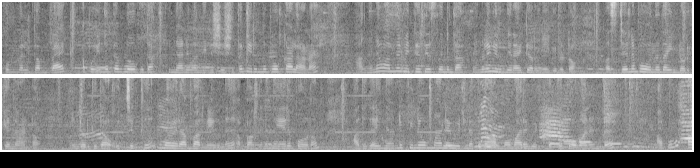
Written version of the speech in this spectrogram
അലൈക്കും വെൽക്കം ബാക്ക് അപ്പോൾ ഇന്നത്തെ വ്ലോഗ് ഇതാ കുഞ്ഞാണി വന്നതിന് ശേഷത്തെ വിരുന്ന് പോക്കാളാണ്. അങ്ങനെ വന്ന പിറ്റേ ദിവസം എന്താ ഞങ്ങൾ വിരുന്നിനായിട്ട് ഇറങ്ങിയിരിക്കുന്നു കേട്ടോ ഫസ്റ്റ് തന്നെ പോകുന്നത് ഇൻഡോർക്ക് തന്നെയാണ് കേട്ടോ ഇൻഡോർക്ക് ഇതാ ഉച്ചയ്ക്ക് ഉമ്മ വരാൻ പറഞ്ഞിരുന്നു. അപ്പോൾ അങ്ങനെ നേരെ പോകണം അത് കഴിഞ്ഞാണ്ട് പിന്നെ ഉമ്മാന്റെ വീട്ടിലൊക്കെ ഇതാ അമ്മമാരെ വീട്ടിലൊക്കെ പോകാനുണ്ട് അപ്പോൾ ആ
